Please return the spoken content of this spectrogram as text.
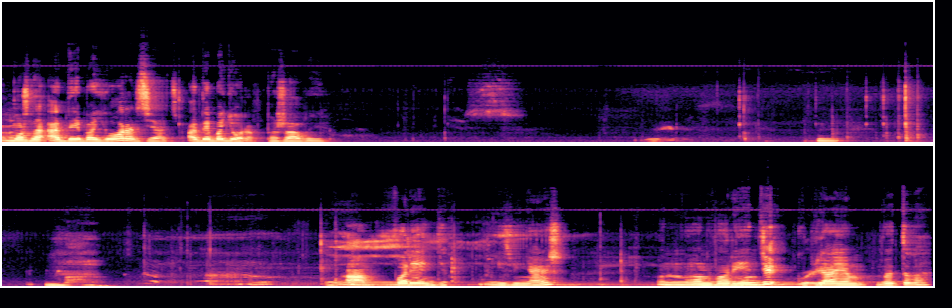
Можно Адебайора взять. Адебайора, пожалуй. А, в аренде. Извиняюсь. Он, он в аренде. Купляем этого.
